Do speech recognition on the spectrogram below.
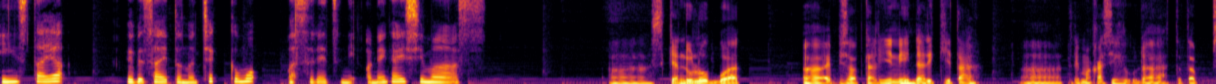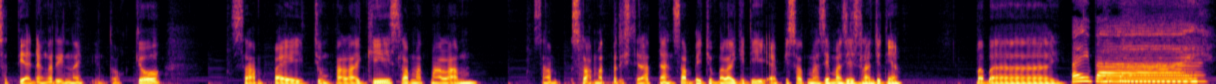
インスタやウェブサイトのチェックも忘れずにお願いします。 Eh, sekian dulu buat eh, episode kali ini dari kita. Eh, terima kasih udah tetap setia dengerin Night in Tokyo. Sampai jumpa lagi. Selamat malam. Sam- selamat beristirahat dan sampai jumpa lagi di episode masing-masing selanjutnya. Bye bye. バイバイ。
